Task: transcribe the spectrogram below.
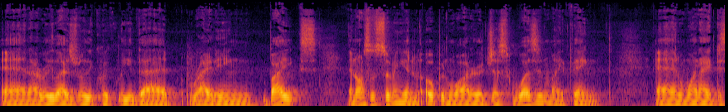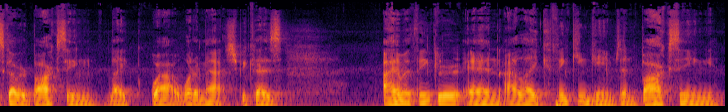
and I realized really quickly that riding bikes and also swimming in open water just wasn't my thing. And when I discovered boxing, like, wow, what a match because I am a thinker and I like thinking games, and boxing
